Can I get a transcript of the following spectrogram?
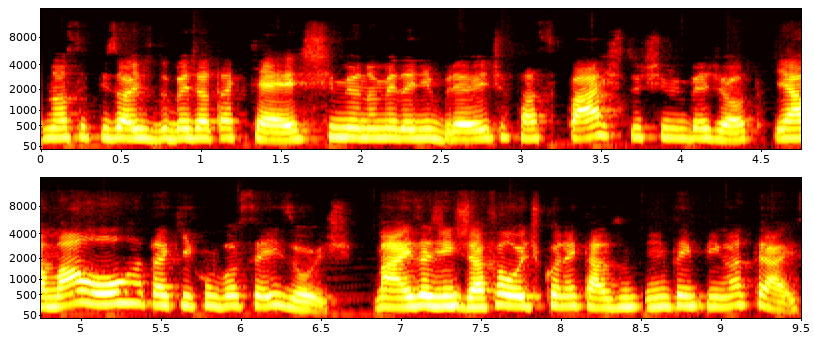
o nosso episódio do BJCast. Meu nome é Dani Brandt, eu faço parte do time BJ e é uma honra estar aqui com vocês hoje. Mas a gente já falou de conectados um tempinho atrás.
